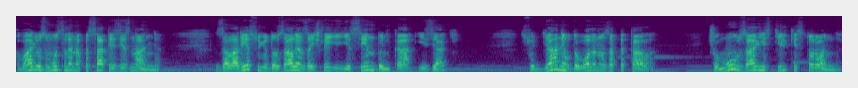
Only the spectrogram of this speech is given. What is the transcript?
Валю змусили написати зізнання. За Ларисою до зали зайшли її син, донька і зять. Суддя невдоволено запитала, чому в залі стільки сторонніх?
